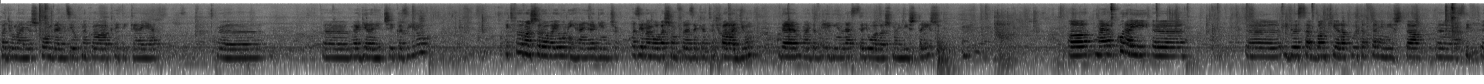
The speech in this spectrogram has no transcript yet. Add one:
hagyományos konvencióknak a kritikáját ö, ö, megjelenítsék az írók. Itt föl van sorolva jó néhány regény, csak azért nem olvasom fel ezeket, hogy haladjunk, de majd a végén lesz egy olvasmánylista is. A, már a korai ö, ö, időszakban kialakult a feminista ö, szif, ö,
